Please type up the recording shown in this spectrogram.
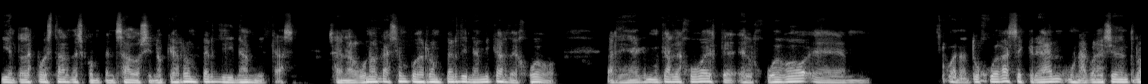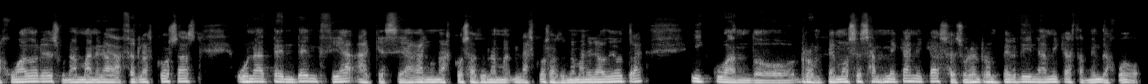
y entonces puede estar descompensado, sino que es romper dinámicas. O sea, en alguna ocasión puedes romper dinámicas de juego. Las dinámicas de juego es que el juego eh, cuando tú juegas se crean una conexión entre los jugadores, una manera de hacer las cosas, una tendencia a que se hagan unas cosas de una, las cosas de una manera o de otra y cuando rompemos esas mecánicas se suelen romper dinámicas también de juego.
